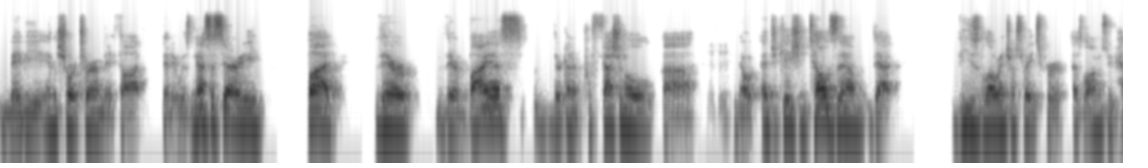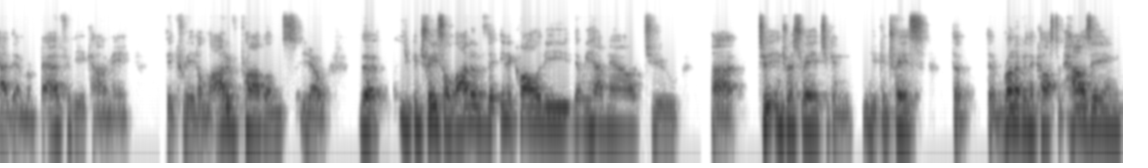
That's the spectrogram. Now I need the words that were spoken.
maybe in the short term they thought that it was necessary but their their bias their kind of professional uh, mm-hmm. you know education tells them that these low interest rates for as long as we've had them are bad for the economy they create a lot of problems you know the you can trace a lot of the inequality that we have now to uh, to interest rates you can you can trace the the run up in the cost of housing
